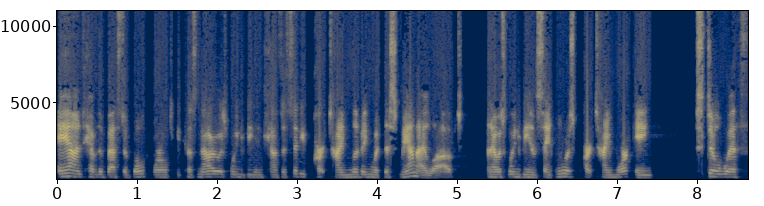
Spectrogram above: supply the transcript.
and have the best of both worlds, because now I was going to be in Kansas City part time living with this man I loved, and I was going to be in St. Louis part time working, still with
